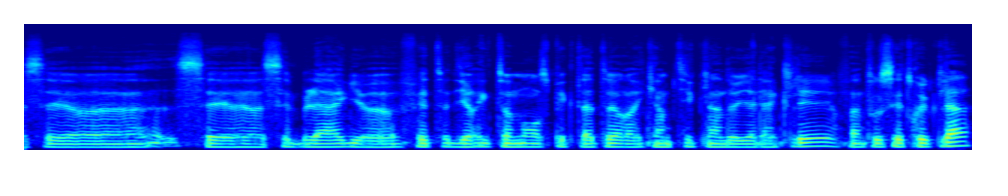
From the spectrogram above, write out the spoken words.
ces, euh, ces blagues euh, faites directement au spectateur avec un petit clin d'œil à la clé, enfin, tous ces trucs-là.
